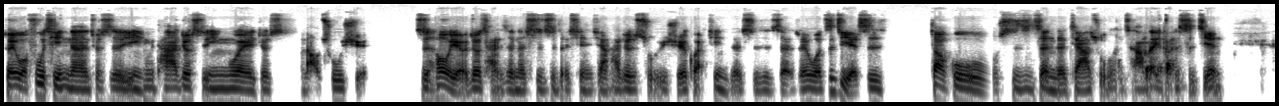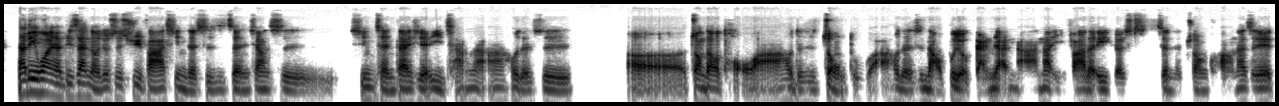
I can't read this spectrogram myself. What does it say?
所以我父亲呢，就是因为他就是因为就是脑出血。之后也就产生了失智的现象，它就是属于血管性的失智症。所以我自己也是照顾失智症的家属很长的一段时间。那另外呢，第三种就是续发性的失智症，像是新陈代谢异常啊，或者是呃撞到头啊，或者是中毒啊，或者是脑部有感染啊，那引发的一个失智症的状况。那这些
